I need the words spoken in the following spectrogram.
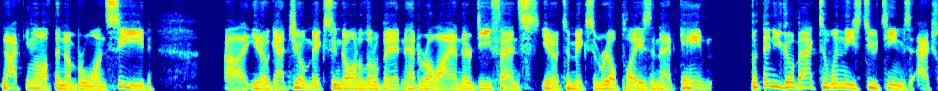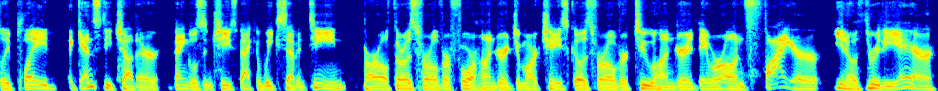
knocking off the number one seed. Uh, you know, got Joe Mixon going a little bit and had to rely on their defense, you know, to make some real plays in that game. But then you go back to when these two teams actually played against each other, Bengals and Chiefs back in week 17. Burrow throws for over 400. Ja'Marr Chase goes for over 200. They were on fire, you know, through the air.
